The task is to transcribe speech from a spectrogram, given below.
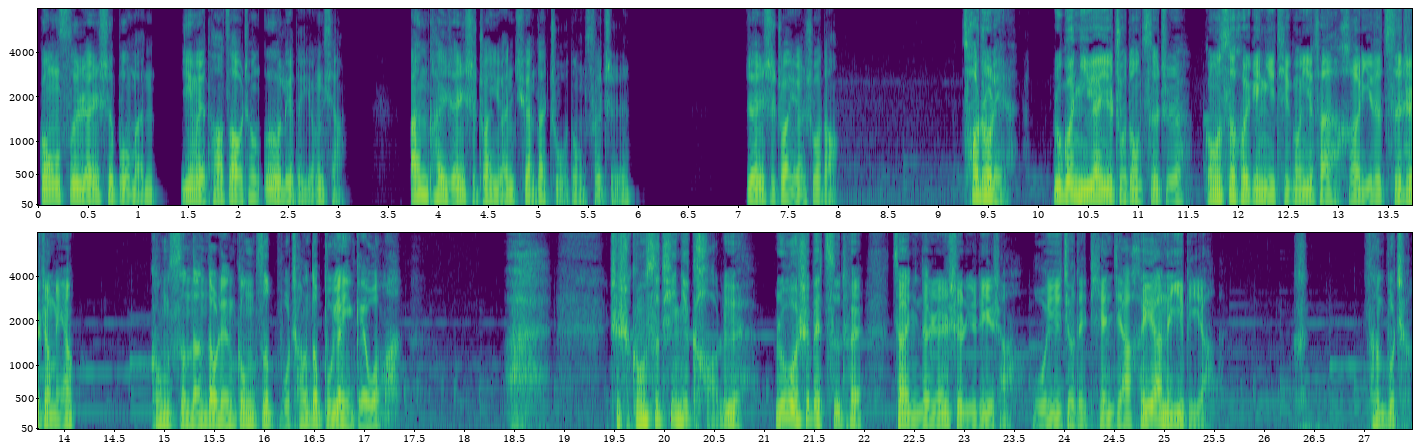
公司人事部门因为他造成恶劣的影响，安排人事专员劝他主动辞职。人事专员说道：“曹助理，如果你愿意主动辞职，公司会给你提供一份合理的辞职证明。”公司难道连工资补偿都不愿意给我吗？唉，这是公司替你考虑。如果是被辞退，在你的人事履历上，无疑就得添加黑暗的一笔啊！难不成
